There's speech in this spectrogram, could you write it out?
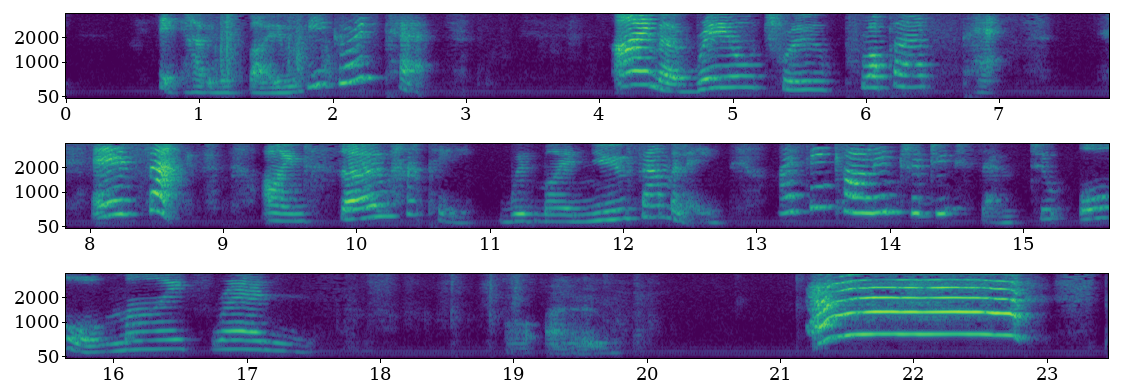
I think having a spider would be a great pet. I'm a real, true, proper pet. In fact, I'm so happy with my new family. I think I'll introduce them to all my friends. Uh-oh. Ah! Spiders!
